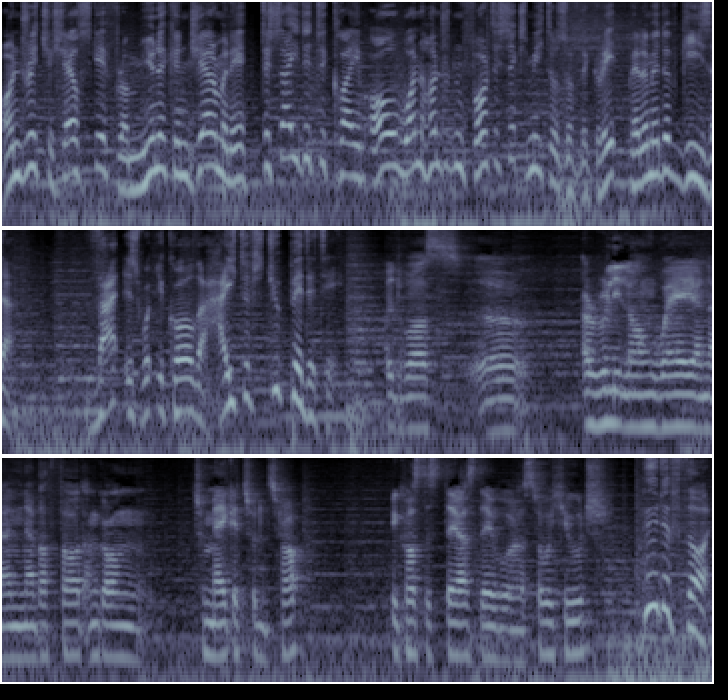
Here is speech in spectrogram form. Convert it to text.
Andrei Ciesielski from Munich in Germany decided to climb all 146 metres of the Great Pyramid of Giza. That is what you call the height of stupidity. It was uh, a really long way and I never thought I'm going to make it to the top because the stairs they were so huge. Who'd have thought?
